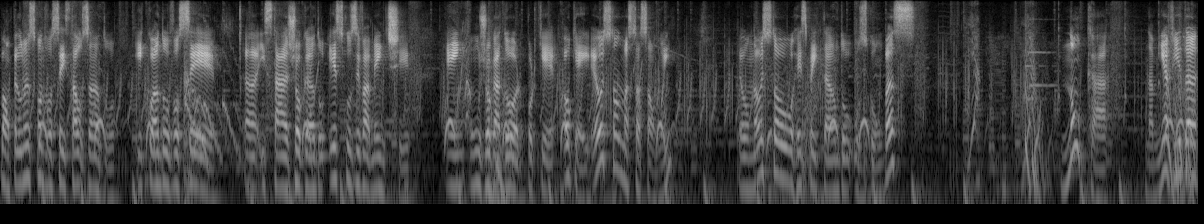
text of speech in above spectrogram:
Bom, pelo menos quando você está usando e quando você uh, está jogando exclusivamente em um jogador, porque, ok, eu estou numa situação ruim, eu não estou respeitando os Goombas, nunca na minha vida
